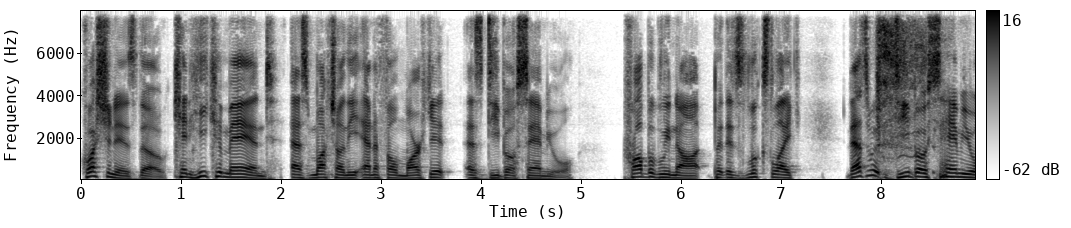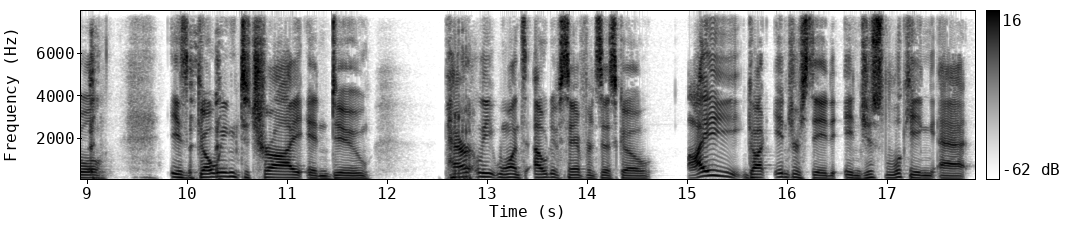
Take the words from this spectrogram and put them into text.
Question is, though, can he command as much on the NFL market as Deebo Samuel? Probably not, but it looks like that's what Deebo Samuel is going to try and do. Apparently, once out of San Francisco, I got interested in just looking at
